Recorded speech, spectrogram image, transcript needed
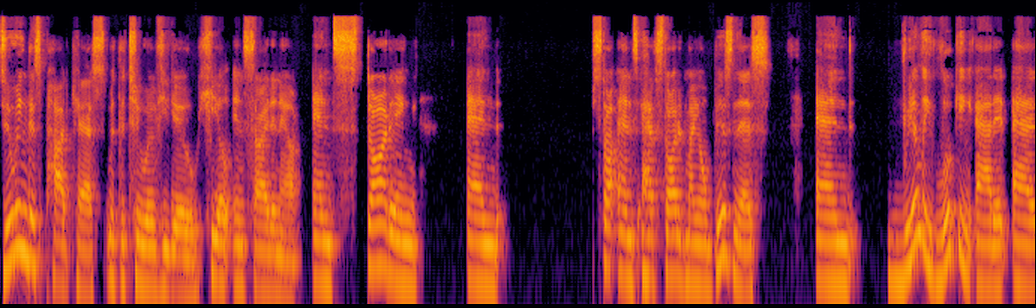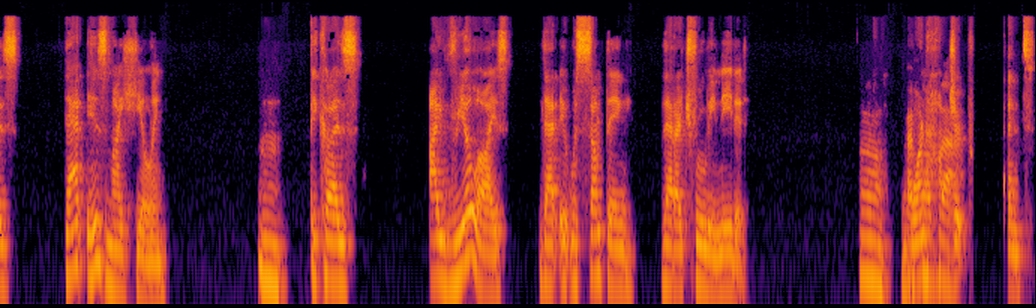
doing this podcast with the two of you, Heal Inside and Out, and starting and start and have started my own business and really looking at it as that is my healing. Mm. Because I realized that it was something that I truly needed. Oh, 100%.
